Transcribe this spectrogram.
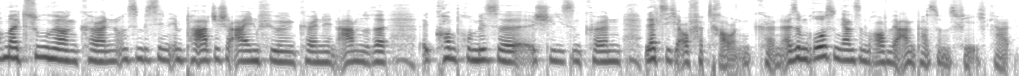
auch mal zuhören können, uns ein bisschen empathisch einfühlen können in andere, äh, Kompromisse schließen können, letztlich auch vertrauen können. Also im Großen und Ganzen brauchen wir Anpassungsfähigkeiten.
